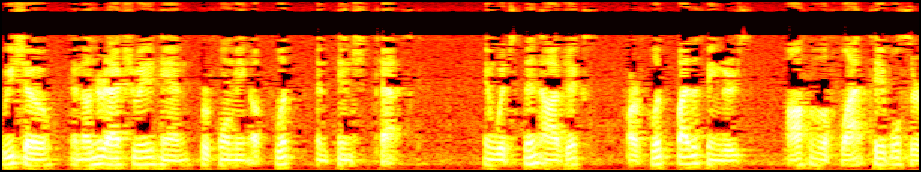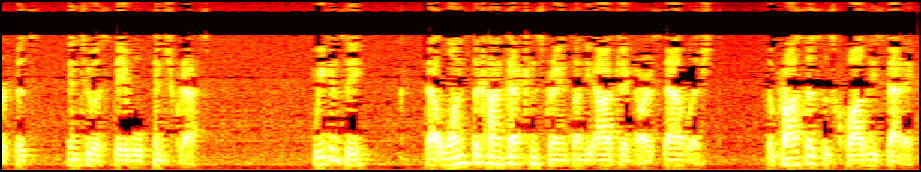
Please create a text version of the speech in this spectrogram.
we show an under-actuated hand performing a flip and pinch task, in which thin objects are flipped by the fingers off of a flat table surface into a stable pinch grasp. We can see that once the contact constraints on the object are established, the process is quasi-static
